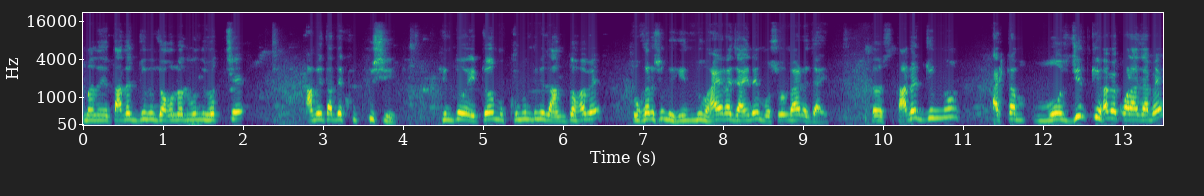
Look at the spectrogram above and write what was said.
মানে তাদের জন্য জগন্নাথ মন্দির হচ্ছে। আমি তাদের খুব খুশি। কিন্তু এটাও মুখ্যমন্ত্রীকে জানতে হবে, ওখানে শুধু হিন্দু ভাইয়েরা যায় না মুসলমান ভাইয়েরা যায়। তো তাদের জন্য একটা মসজিদ কীভাবে করা যাবে,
